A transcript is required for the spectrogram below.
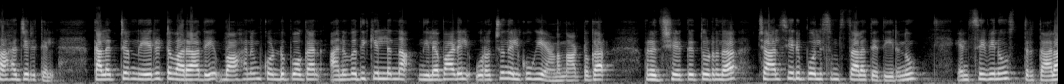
സാഹചര്യത്തിൽ കലക്ടർ നേരിട്ട് വരാതെ വാഹനം കൊണ്ടുപോകാൻ അനുവദിക്കില്ലെന്ന നിലപാടിൽ ഉറച്ചു നിൽക്കുകയാണ് നാട്ടുകാർ. പ്രതിഷേധത്തെ തുടർന്ന് ചാൽശ്ശേരി പോലീസും സ്ഥലത്തെത്തിയിരുന്നു. N C Vinos Thrithala.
